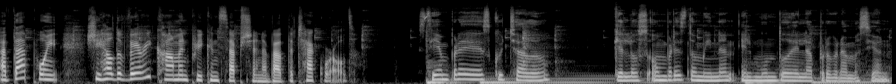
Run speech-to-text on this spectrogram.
At that point, she held a very common preconception about the tech world. Siempre he escuchado que los hombres dominan el mundo de la programación,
